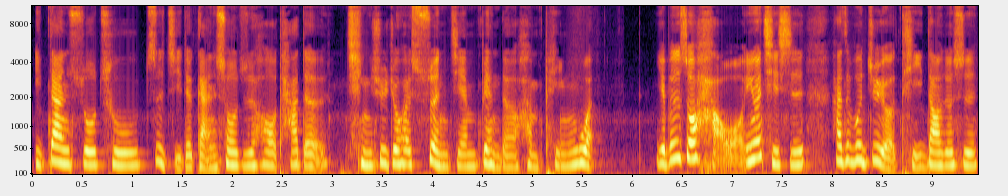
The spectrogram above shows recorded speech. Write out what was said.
一旦说出自己的感受之后，她的情绪就会瞬间变得很平稳。也不是说好哦，因为其实他这部剧有提到，就是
